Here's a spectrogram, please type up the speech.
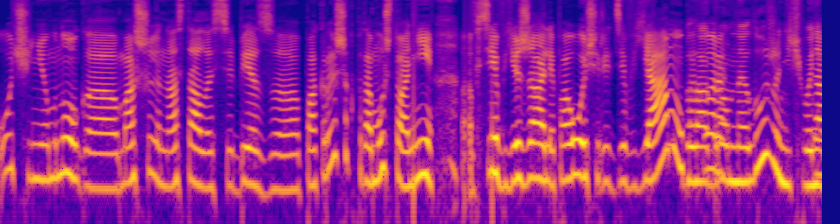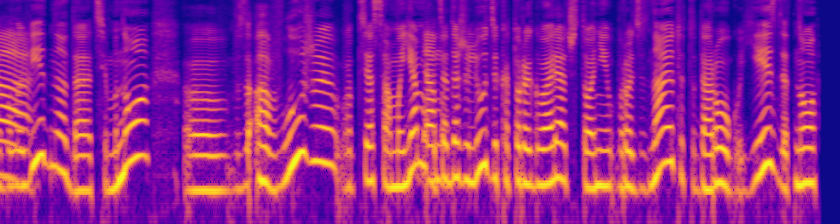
очень много машин осталось без покрышек, потому что они все въезжали по очереди в яму. Была которая... огромная лужа, ничего да. не было видно, да, темно. Э, а в луже вот те самые ямы, ямы, хотя даже люди, которые говорят, что они вроде знают эту дорогу, ездят, но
